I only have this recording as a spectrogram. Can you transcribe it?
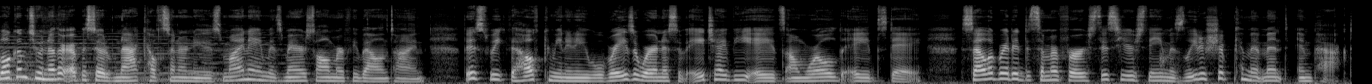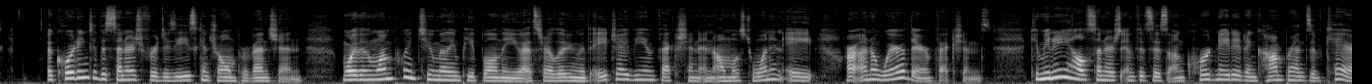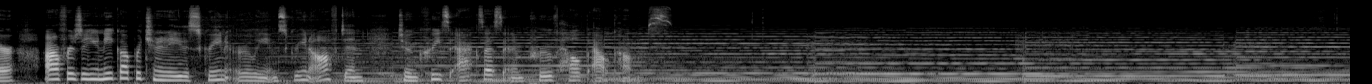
Welcome to another episode of NACHC Health Center News. My name is Marisol Murphy Ballantyne. This week, the health community will raise awareness of HIV/AIDS on World AIDS Day. Celebrated December 1st, this year's theme is Leadership, Commitment, Impact. According to the Centers for Disease Control and Prevention, more than 1.2 million people in the U.S. are living with HIV infection, and almost 1 in 8 are unaware of their infections. Community health centers' emphasis on coordinated and comprehensive care offers a unique opportunity to screen early and screen often to increase access and improve health outcomes.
